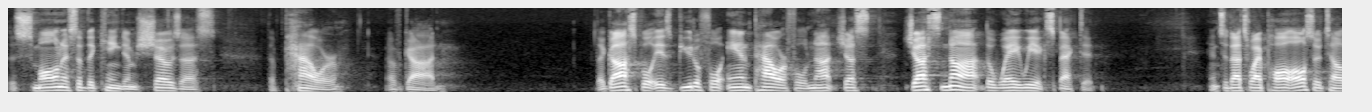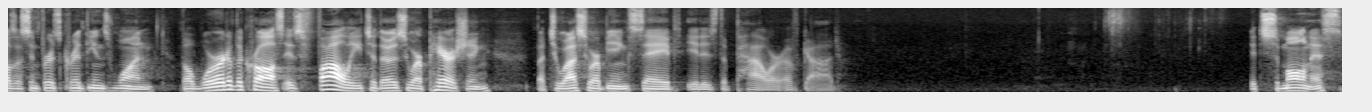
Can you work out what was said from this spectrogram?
The smallness of the kingdom shows us the power of God. The gospel is beautiful and powerful, not just, just not the way we expect it. And so that's why Paul also tells us in 1 Corinthians 1 the word of the cross is folly to those who are perishing, but to us who are being saved, it is the power of God. Its smallness,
